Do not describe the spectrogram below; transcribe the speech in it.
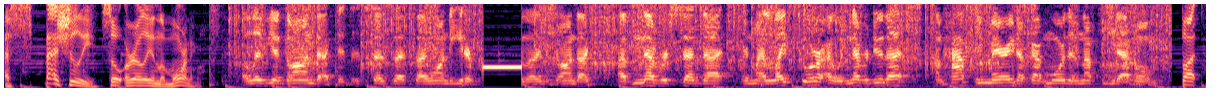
especially so early in the morning. Olivia Gondek, it, it says that I wanted to eat her Olivia Gondek. I've never said that in my life to her. I would never do that. I'm happily married. I've got more than enough to eat at home. But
